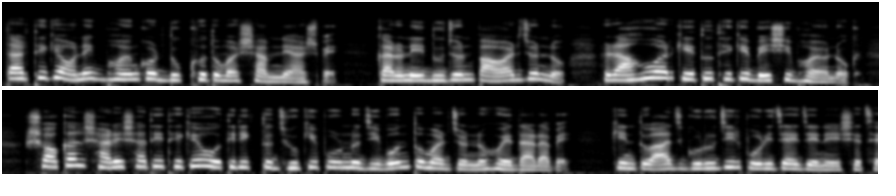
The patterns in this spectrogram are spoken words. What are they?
তার থেকে অনেক ভয়ঙ্কর দুঃখ তোমার সামনে আসবে। কারণ এই দুজন পাওয়ার জন্য রাহু আর কেতু থেকে বেশি ভয়ানক। সকাল সাড়ে সাতি থেকেও অতিরিক্ত ঝুঁকিপূর্ণ জীবন তোমার জন্য হয়ে দাঁড়াবে। কিন্তু আজ গুরুজির পরিচয় জেনে এসেছে।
